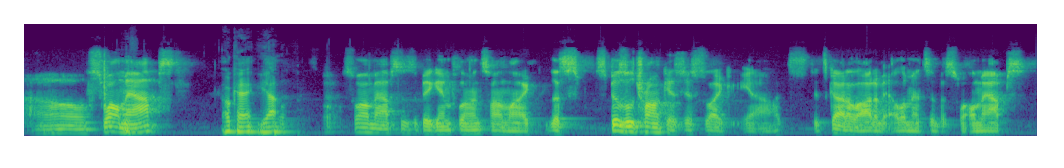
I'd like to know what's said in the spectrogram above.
Oh, Swell Maps. Okay, yeah. Swell Maps is a big influence on like the Spizzle Trunk is just like you know it's it's got a lot of elements of a Swell Maps.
